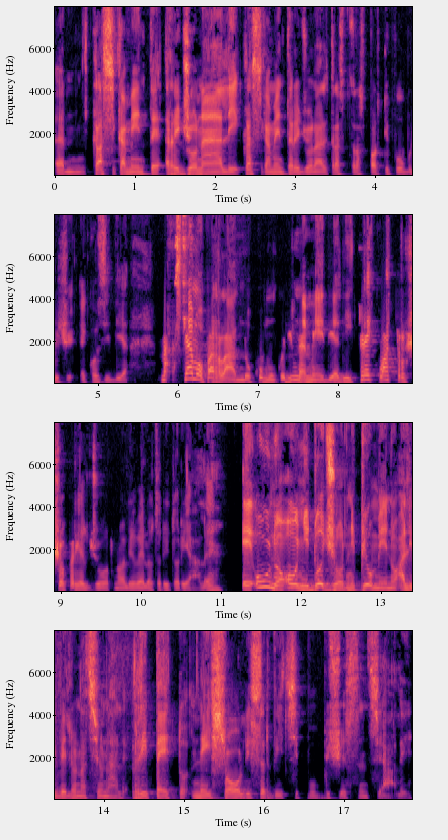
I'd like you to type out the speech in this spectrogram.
ehm, classicamente regionali, classicamente regionali, tras- trasporti pubblici e così via. Ma stiamo parlando comunque di una media di 3-4 scioperi al giorno a livello territoriale e uno ogni due giorni più o meno a livello nazionale, ripeto, nei soli servizi pubblici essenziali.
